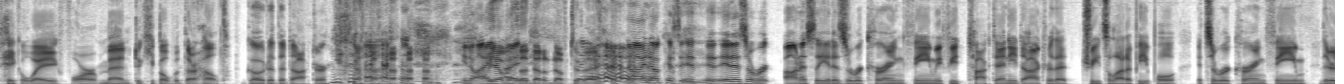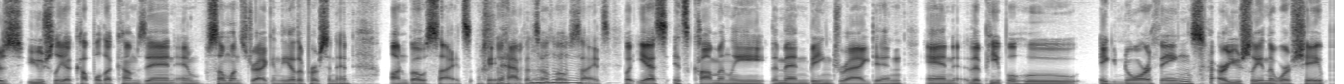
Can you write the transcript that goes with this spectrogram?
takeaway for men to keep up with their health? Go to the doctor. You know, I We haven't I- said that enough today. no, I know because it, it, it is a re- honestly it is a recurring theme. If you talk to any doctor that treats a lot of people, it's a recurring theme. There's usually a couple that comes in and someone's dragging the other person in on both sides. Okay, it happens on both sides. But yes, it's commonly the men being dragged in, and the people who ignore things are usually in the worst shape.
